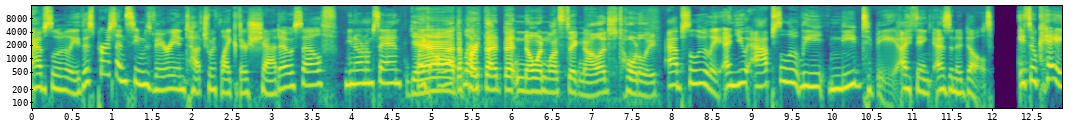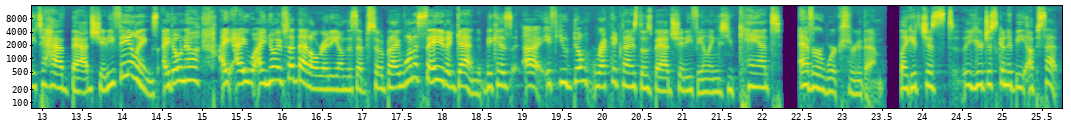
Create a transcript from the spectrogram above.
Absolutely. This person seems very in touch with like their shadow self. You know what I'm saying? Like, Yeah, all- the like- part that, that no one wants to acknowledge. Totally. Absolutely. And you absolutely need to be, I think, as an adult. It's okay to have bad, shitty feelings. I don't know. I, I, I know I've said that already on this episode, but I want to say it again because uh, if you don't recognize those bad, shitty feelings, you can't ever work through them. Like it's just, you're just going to be upset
